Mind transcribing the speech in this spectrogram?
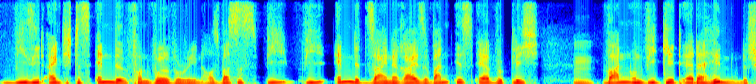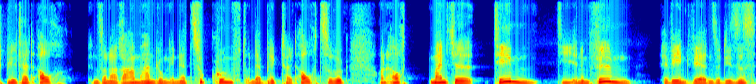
wie sieht eigentlich das Ende von Wolverine aus? Was ist, wie, wie endet seine Reise? Wann ist er wirklich, Mhm. wann und wie geht er dahin? Und das spielt halt auch in so einer Rahmenhandlung in der Zukunft und er blickt halt auch zurück und auch manche Themen, die in einem Film erwähnt werden, so dieses,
